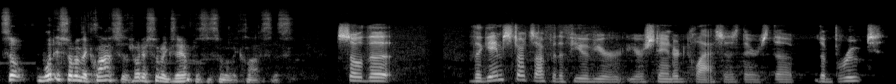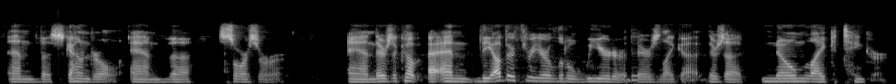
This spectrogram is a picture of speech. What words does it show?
So, what are some of the classes? What are some examples of some of the classes? So the the game starts off with a few of your your standard classes. There's the the brute and the scoundrel and the sorcerer, and there's a couple. And the other three are a little weirder. There's like a there's a gnome like tinker,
